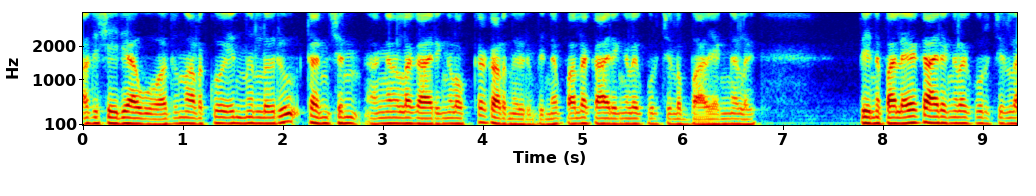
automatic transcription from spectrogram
അത് ശരിയാവുമോ അത് നടക്കുമോ എന്നുള്ളൊരു ടെൻഷൻ അങ്ങനെയുള്ള കാര്യങ്ങളൊക്കെ കടന്നു വരും. പിന്നെ പല കാര്യങ്ങളെക്കുറിച്ചുള്ള ഭയങ്ങൾ പിന്നെ പല കാര്യങ്ങളെക്കുറിച്ചുള്ള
